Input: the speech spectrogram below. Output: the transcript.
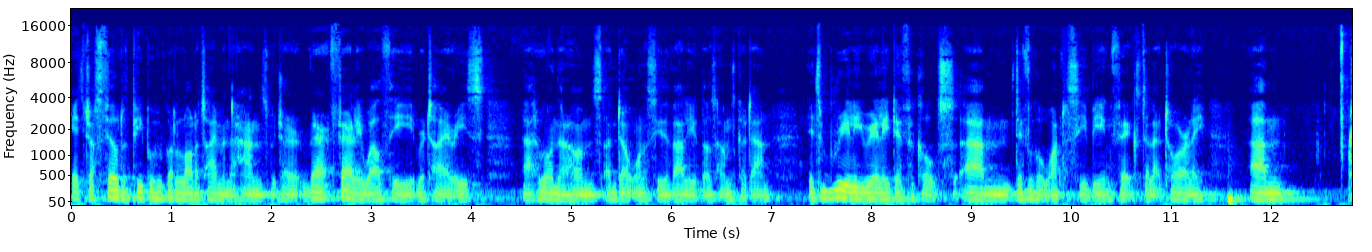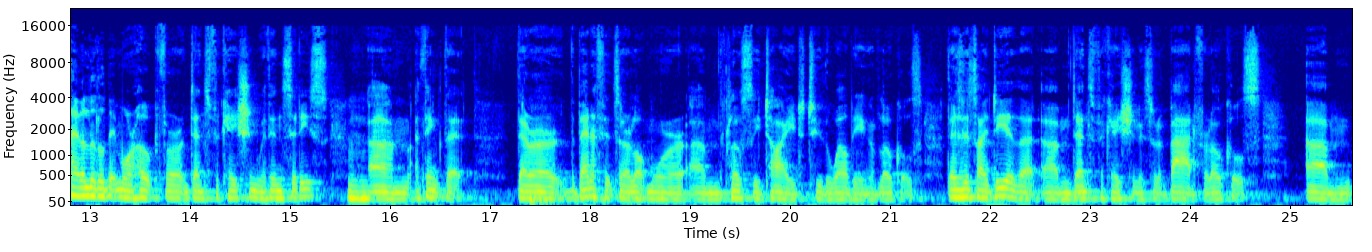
it's just filled with people who've got a lot of time in their hands, which are very, fairly wealthy retirees uh, who own their homes and don't want to see the value of those homes go down. It's really, really difficult, um, difficult one to see being fixed electorally. Um, I have a little bit more hope for densification within cities. Um, I think that there are the benefits are a lot more um, closely tied to the well-being of locals. There's this idea that um, densification is sort of bad for locals, um,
